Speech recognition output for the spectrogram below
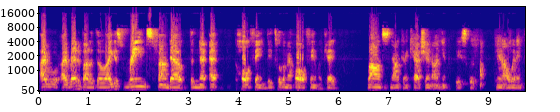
I, I read about it though. I guess Reigns found out the net at Hall of Fame. They told him at Hall of Fame like, "Hey, Rollins is now going to cash in on you. Basically, you know, winning."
